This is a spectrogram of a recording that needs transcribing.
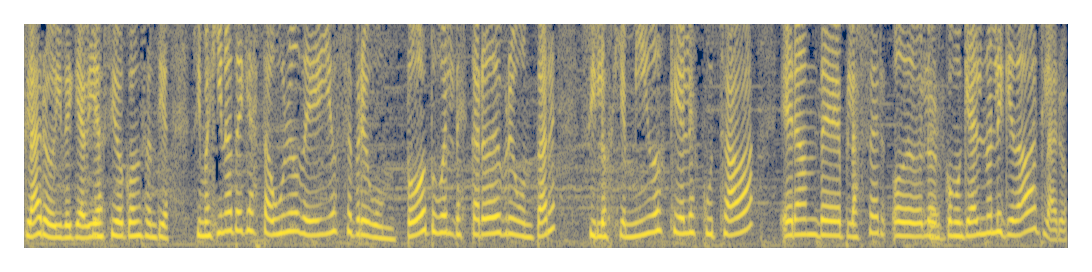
claro y de que había Sí. sido consentida. Si imagínate que hasta uno de ellos se preguntó, tuvo el descaro de preguntar si los gemidos que él escuchaba eran de placer o de dolor, Sí. como que a él no le quedaba claro.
